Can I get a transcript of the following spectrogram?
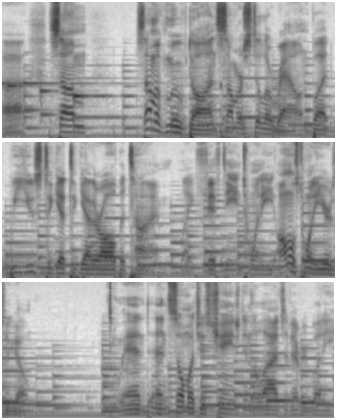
uh, some some have moved on, some are still around, but we used to get together all the time, like 15, 20, almost 20 years ago. And and so much has changed in the lives of everybody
